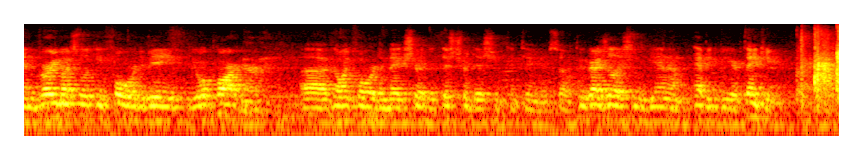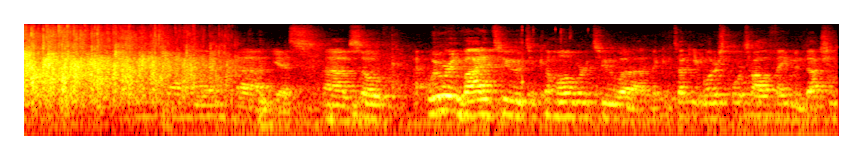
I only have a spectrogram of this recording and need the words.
and very much looking forward to being your partner uh, going forward to make sure that this tradition continues. So congratulations again. I'm happy to be here. Thank you. Uh, Yes. Uh, So we were invited to, to come over to uh, the Kentucky Motorsports Hall of Fame induction.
